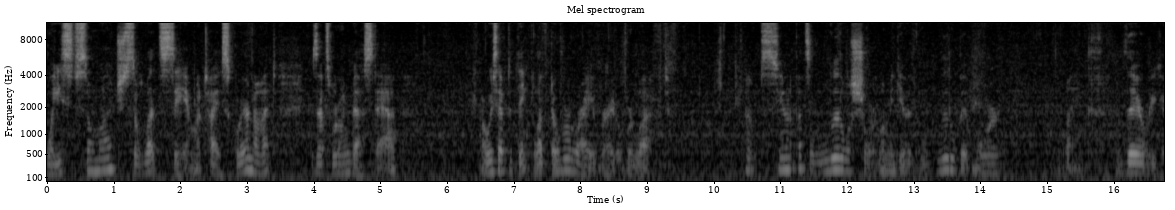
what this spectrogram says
waste so much. So let's see. I'm to tie a square knot because that's what I'm best at. I always have to think left over right, right over left. Oops, you know, that's a little short. Let me give it a little bit more length. There we go.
